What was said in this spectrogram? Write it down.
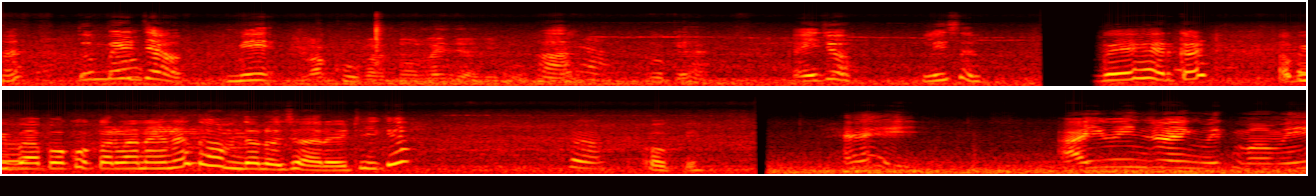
है? हाँ? तुम बैठ जाओ। मैं लखू का तो ले जाएगी हाँ ओके हाँ। आई जो लिसन गए हेयर कट अभी पापा को करवाना है ना तो हम दोनों जा रहे हैं ठीक है? हाँ। Okay hey are you enjoying with mummy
